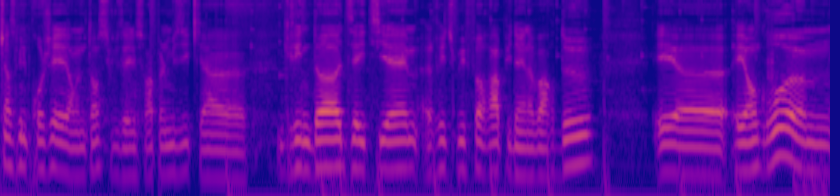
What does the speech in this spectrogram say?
15 000 projets en même temps. Si vous allez sur Apple Music, il y a Green Dot, ATM, Rich Before Rap, il doit y en avoir deux. Et, euh, et en gros, euh,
